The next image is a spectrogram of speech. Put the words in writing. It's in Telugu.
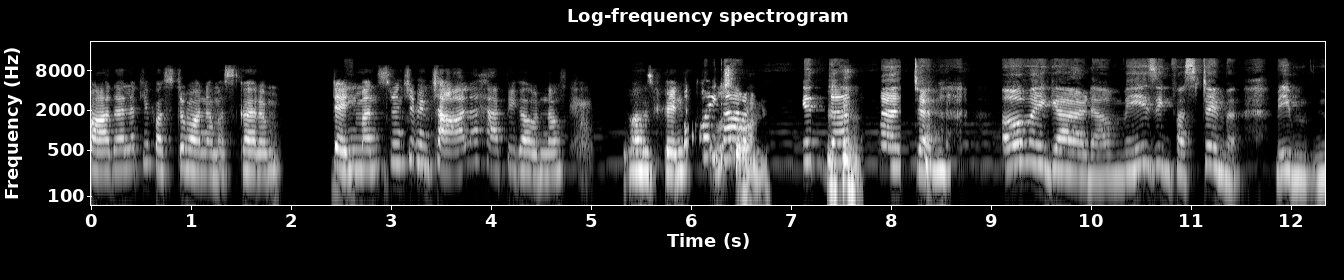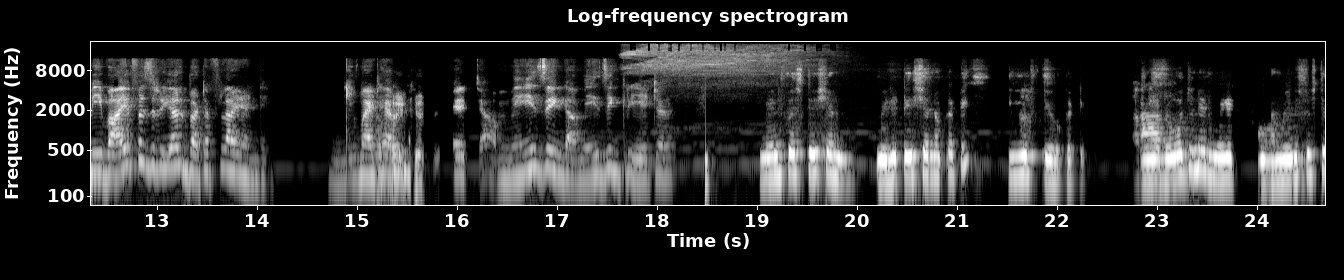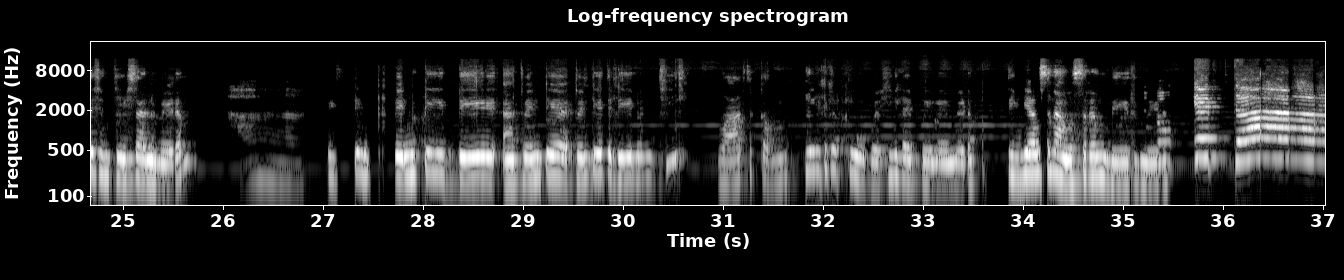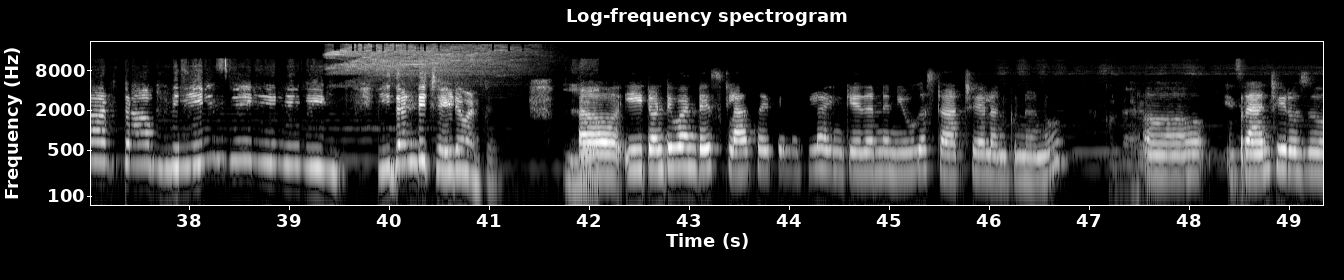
పాదాలకి ఫస్ట్ మా నమస్కారం. 10 మంత్స్ నుంచి మేము చాలా హ్యాపీగా ఉన్నాం. Husband. Oh my god! Amazing first time. మీ మీ వైఫ్ ఇస్ రియల్ బటర్‌ఫ్లై అండి. You might. It amazing, amazing creator. Manifestation meditation ఒకటి, ఈఎఫ్టీ ఒకటి. ఆ. రోజు నేను మేనిఫెస్టేషన్ చేశాను మేడం. 15 20 డే 20 20థ్ డే నుంచి వాట్స్ కంప్లీట్‌గా క్యూ హీల్ అయిపోయినాయి మేడం. తీయాల్సిన అవసరం లేదు మేడం. ఇదండి చేయడం అంటే. ఈ 21 డేస్ క్లాస్ అయిపోయినప్పుడు ఇంకేదైనా న్యూగా స్టార్ట్ చేయాలనుకున్నాను. బ్రాంచ్ ఈరోజు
